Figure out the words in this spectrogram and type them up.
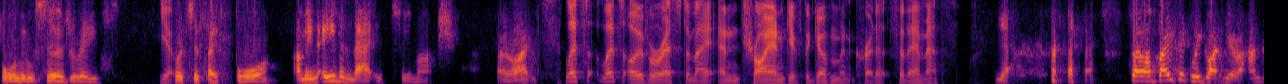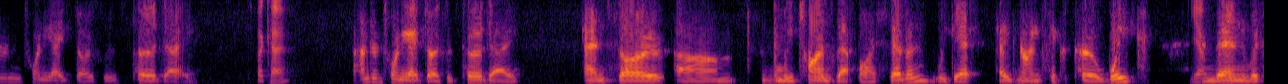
four little surgeries. Yep. Let's just say four. I mean, even that is too much. All right. let's let's overestimate and try and give the government credit for their maths. Yeah. so I've basically got here 128 doses per day. Okay. 128 doses per day. And so um, when we times that by seven, we get 896 per week. Yep. And then we're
